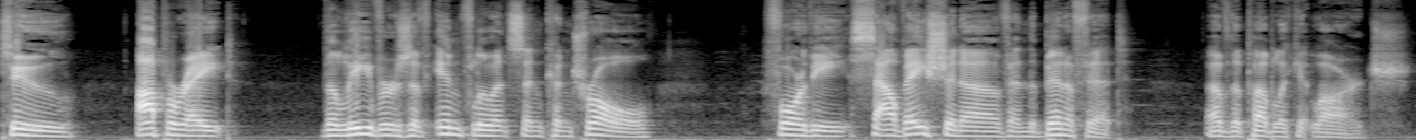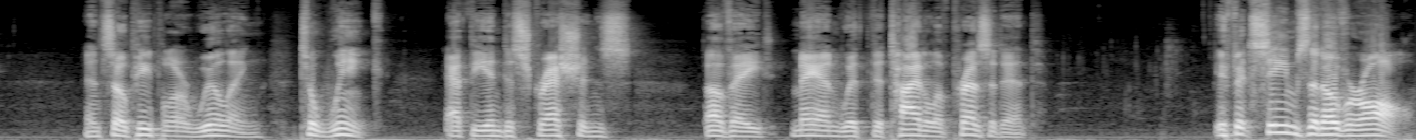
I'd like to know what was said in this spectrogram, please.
to operate the levers of influence and control for the salvation of and the benefit of the public at large. And so people are willing to wink at the indiscretions of a man with the title of president if it seems that overall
